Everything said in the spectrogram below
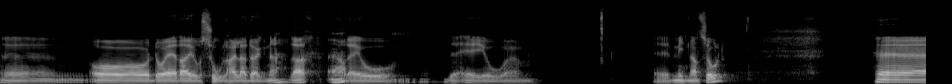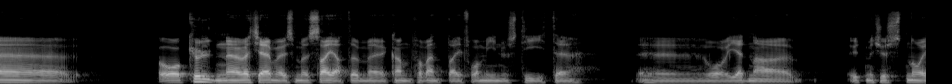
eh, og da er det jo sol hele døgnet der. Ja. Det er jo, det er jo eh, midnattssol. Eh, og kulden vet ikke, hvis vi sier at vi kan forvente fra minus 10 til eh, og gjerne ut med kysten og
